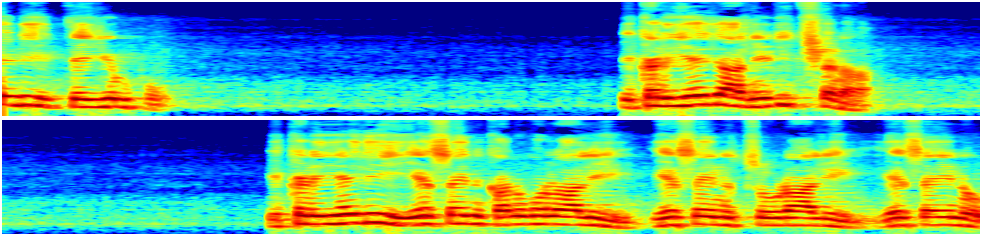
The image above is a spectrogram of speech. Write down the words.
ఏది తెగింపు? ఇక్కడ ఏది ఆ నిరీక్షణ? ఇక్కడ ఏది ఏసైను కనుగొనాలి ఏసైను చూడాలి ఏసైను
